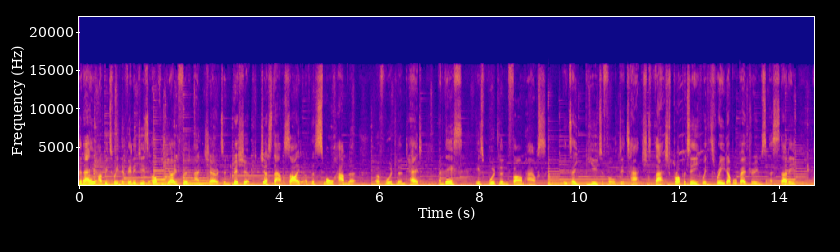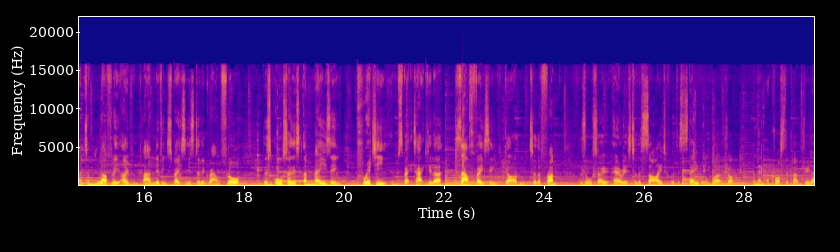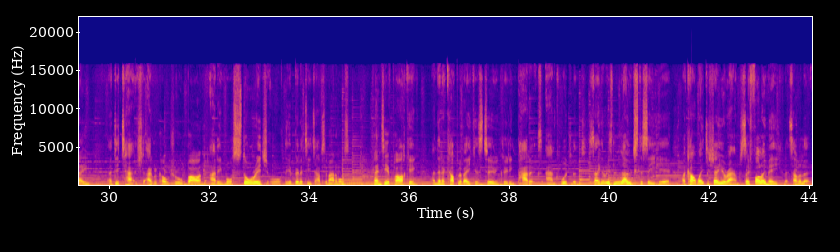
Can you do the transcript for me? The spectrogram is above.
Today I'm between the villages of Yeoford and Cheriton Bishop, just outside of the small hamlet of Woodland Head. And this is Woodland Farmhouse. It's a beautiful detached thatched property with three double bedrooms, a study and some lovely open plan living spaces to the ground floor. There's also this amazing, pretty spectacular south facing garden to the front. There's also areas to the side with the stable and workshop and then across the country lane a detached agricultural barn adding more storage or the ability to have some animals, plenty of parking and then a couple of acres too, including paddocks and woodland. So there is loads to see here. I can't wait to show you around, so follow me, let's have a look.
